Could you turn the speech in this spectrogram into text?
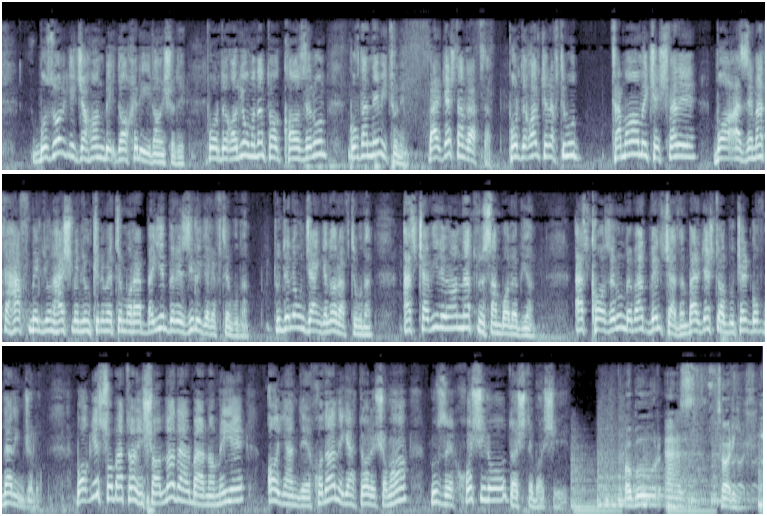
بزرگ جهان به داخل ایران شده. پرتغالی اومدن تا کازرون گفتن نمی‌تونیم. برگشتن رفتن. پرتغال که رفته بود تمام کشور با عظمت 7 میلیون 8 میلیون کیلومتر مربعی برزیل گرفته بودن. تو دل اون جنگلا رفته بودن. از کویر ایران نتونستن بالا بیان. از کازرون به بعد ول کردن. برگشت آلبوکر گفت نریم جلو. باقی صحبت ها انشالله در برنامه آینده. خدا نگهدار شما. روز خوشی رو داشته باشید. عبور از تاریخ.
